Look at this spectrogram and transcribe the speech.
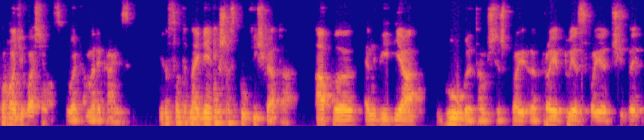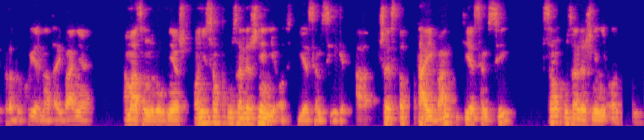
pochodzi właśnie od spółek amerykańskich. I to są te największe spółki świata. Apple, Nvidia, Google tam przecież projektuje swoje chipy, produkuje na Tajwanie, Amazon również. Oni są uzależnieni od TSMC, a przez to Tajwan i TSMC są uzależnieni od nich.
